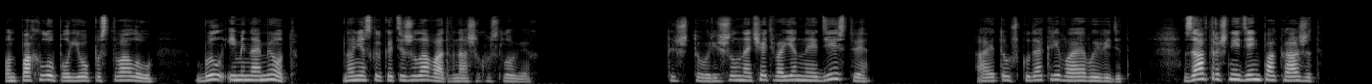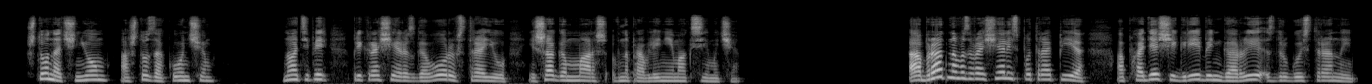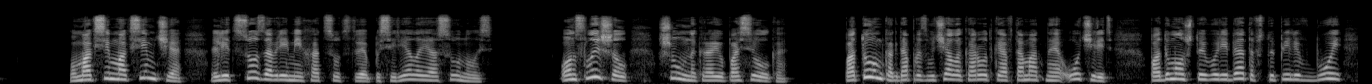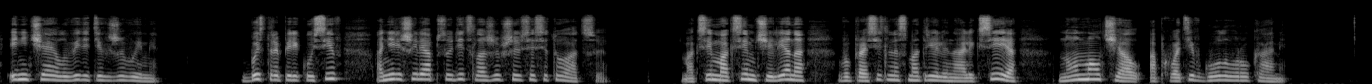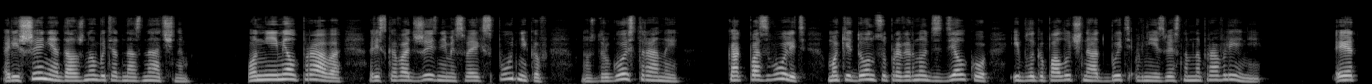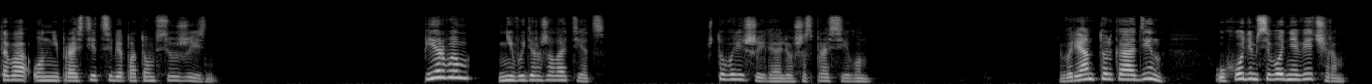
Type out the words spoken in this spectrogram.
Он похлопал его по стволу. Был и миномет, но несколько тяжеловат в наших условиях. Ты что, решил начать военное действие? А это уж куда кривая выведет. Завтрашний день покажет, что начнем, а что закончим. Ну а теперь прекращай разговоры в строю и шагом марш в направлении Максимыча. Обратно возвращались по тропе, обходящей гребень горы с другой стороны. У Максима Максимовича лицо за время их отсутствия посерело и осунулось. Он слышал шум на краю поселка. Потом, когда прозвучала короткая автоматная очередь, подумал, что его ребята вступили в бой и не чаял увидеть их живыми. Быстро перекусив, они решили обсудить сложившуюся ситуацию. Максим Максимович и Лена вопросительно смотрели на Алексея, но он молчал, обхватив голову руками. Решение должно быть однозначным — он не имел права рисковать жизнями своих спутников, но, с другой стороны, как позволить македонцу провернуть сделку и благополучно отбыть в неизвестном направлении? Этого он не простит себе потом всю жизнь. Первым не выдержал отец. «Что вы решили, Алеша?» — спросил он. «Вариант только один — Уходим сегодня вечером.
